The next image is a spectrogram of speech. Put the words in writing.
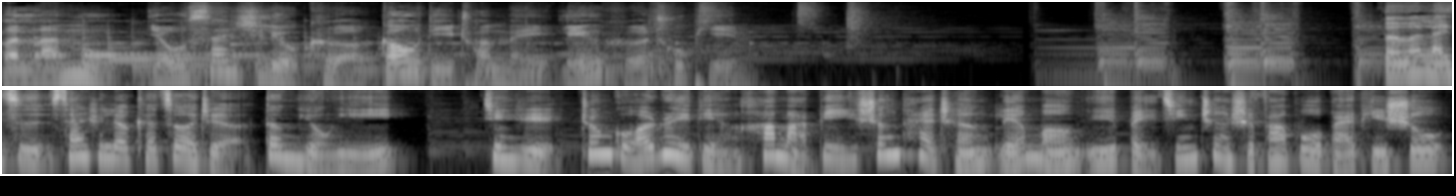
本栏目由三十六氪高低传媒联合出品。本文来自三十六氪作者邓永怡。近日，中国瑞典哈马碧生态城联盟与北京正式发布白皮书，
